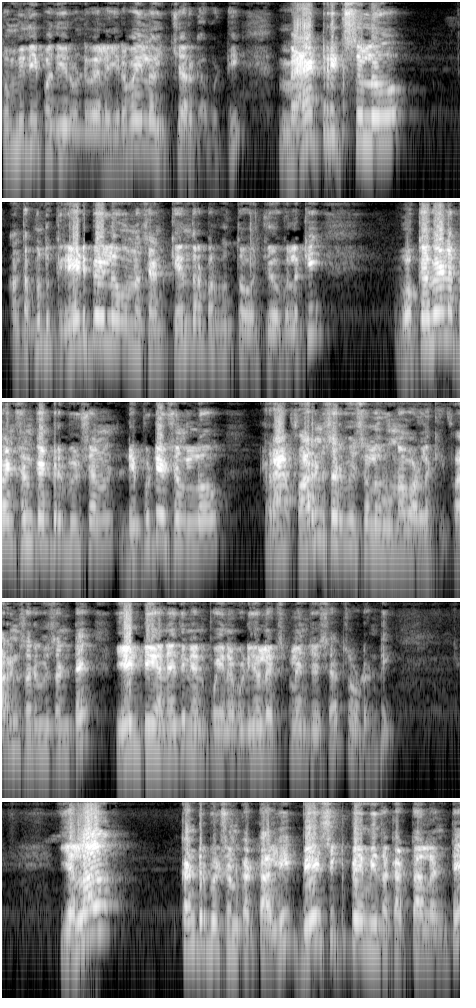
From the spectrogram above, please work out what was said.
తొమ్మిది పది రెండు వేల ఇరవైలో ఇచ్చారు కాబట్టి మ్యాట్రిక్స్లో అంతకుముందు గ్రేడ్ పేలో ఉన్న కేంద్ర ప్రభుత్వ ఉద్యోగులకి ఒకవేళ పెన్షన్ కంట్రిబ్యూషన్ డెప్యుటేషన్లో ట్రా ఫారిన్ సర్వీసులో ఉన్న వాళ్ళకి. ఫారిన్ సర్వీస్ అంటే ఏంటి అనేది నేను పోయిన వీడియోలో ఎక్స్ప్లెయిన్ చేశాను చూడండి. ఎలా కంట్రిబ్యూషన్ కట్టాలి? బేసిక్ పే మీద కట్టాలంటే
